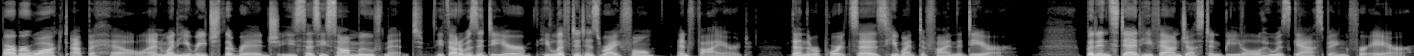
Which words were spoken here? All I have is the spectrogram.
Barber walked up a hill, and when he reached the ridge, he says he saw movement. He thought it was a deer. He lifted his rifle and fired. Then the report says he went to find the deer. But instead, he found Justin Beadle, who was gasping for air.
